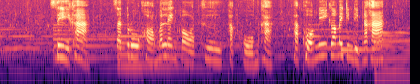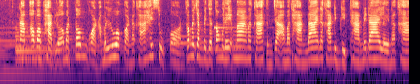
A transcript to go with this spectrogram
4. ค่ะศัตรูของมะเร็งปอดคือผักโขมค่ะ ผักโขมนี่ก็ไม่กินดิบนะคะ นำเอามาผัดหรือเอามาต้มก่อนเอามาลวกก่อนนะคะ ให้สุกก่อนก็ไม่จำเป็นจะต้องเละมากนะคะ ถึงจะเอามาทานได้นะคะ ดิบๆทานไม่ได้เลยนะคะ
